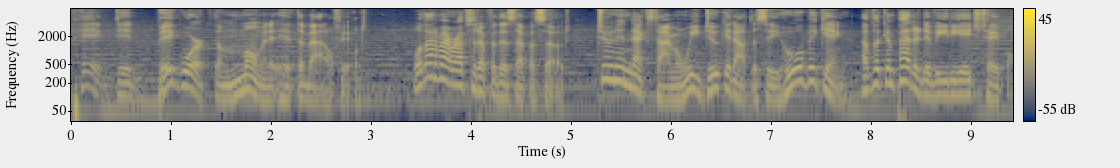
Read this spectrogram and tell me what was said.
pig did big work the moment it hit the battlefield. Well, that about wraps it up for this episode. Tune in next time when we duke it out to see who will be king of the competitive EDH table.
